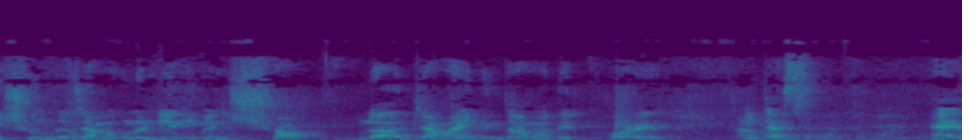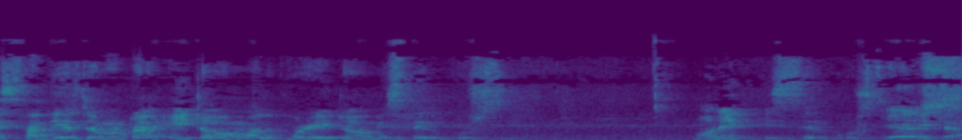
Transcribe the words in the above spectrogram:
এই সুন্দর জামাগুলো নিয়ে দিবেন সবগুলা জামাই কিন্তু আমাদের ঘরের। এটা। হ্যাঁ সাদিয়ার জামাটা এটাও আমার ঘরে এটাও আমি সেল করছি। অনেক পিস সেল করছি এটা।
